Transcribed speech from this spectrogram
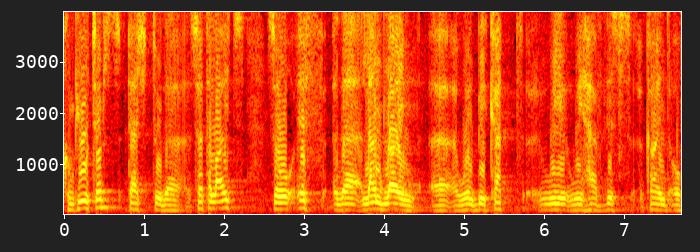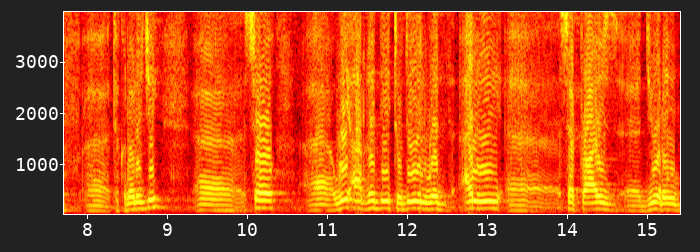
computers attached to the satellites. So if the landline uh, will be cut, we, we have this kind of uh, technology. Uh, so we are ready to deal with any surprise during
